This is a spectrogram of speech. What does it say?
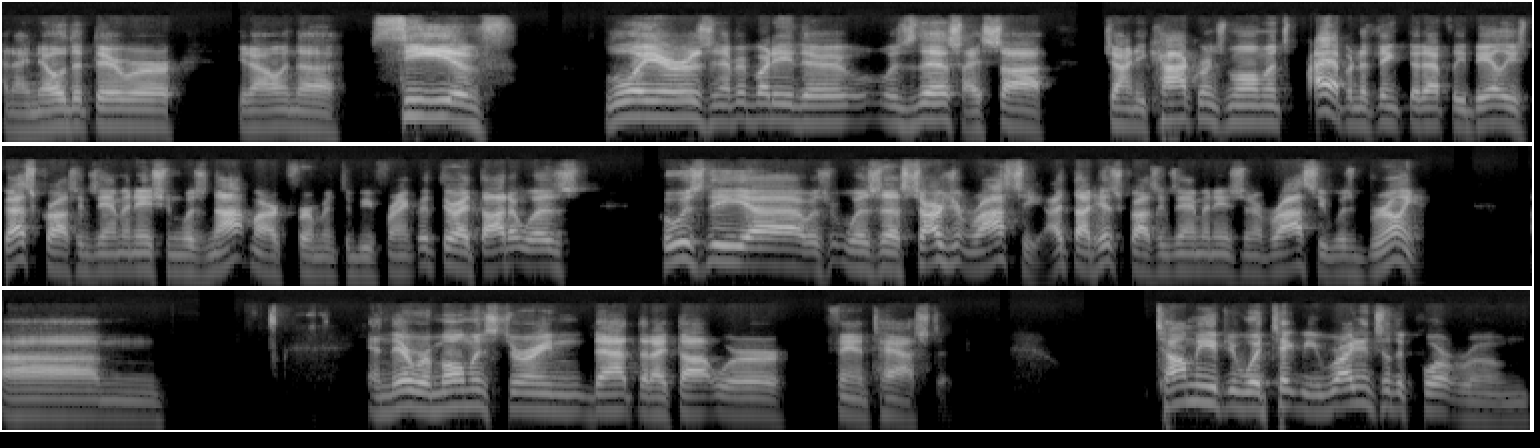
and I know that there were you know in the sea of lawyers and everybody there was this. I saw Johnnie Cochran's moments. I happen to think that F. Bailey's best cross-examination was not Mark Fuhrman, to be frank with you. I thought it was who was the uh, was was uh, Sergeant Rossi? I thought his cross examination of Rossi was brilliant. Um, and there were moments during that that I thought were fantastic. Tell me if you would take me right into the courtroom.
